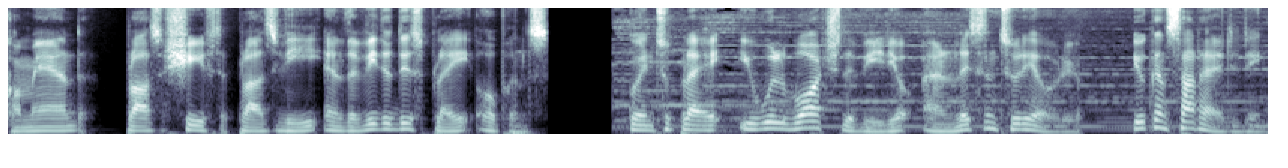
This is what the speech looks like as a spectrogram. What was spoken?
Command plus Shift plus V and the video display opens. When to play, you will watch the video and listen to the audio. You can start editing.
